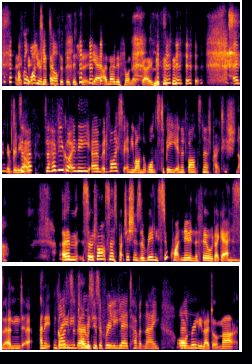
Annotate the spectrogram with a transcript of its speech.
I've got one ticked off. yeah, I know this one. Let's go. um, it really so helps. Have, so, have you got any um, advice for anyone that wants to be an advanced nurse practitioner? Um, so advanced nurse practitioners are really still quite new in the field, I guess, mm. and and it and really Guy's Thomas's have really led, haven't they? On... They've really led on that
